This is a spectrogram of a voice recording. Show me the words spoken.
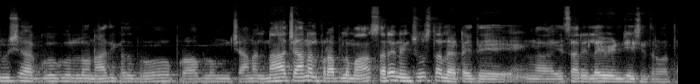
చూసా గూగుల్లో నాది కాదు బ్రో. Problem channel. నా ఛానల్ ప్రాబ్లమా? సరే నేను చూస్తాను అట్టయితే. ఇంకా ఈసారి లైవ్ ఎండ్ చేసిన తర్వాత.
